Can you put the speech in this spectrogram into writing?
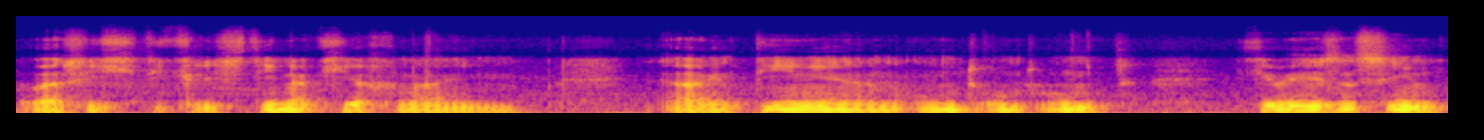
weiß ich, die Christina Kirchner in Argentinien und, und, und gewesen sind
